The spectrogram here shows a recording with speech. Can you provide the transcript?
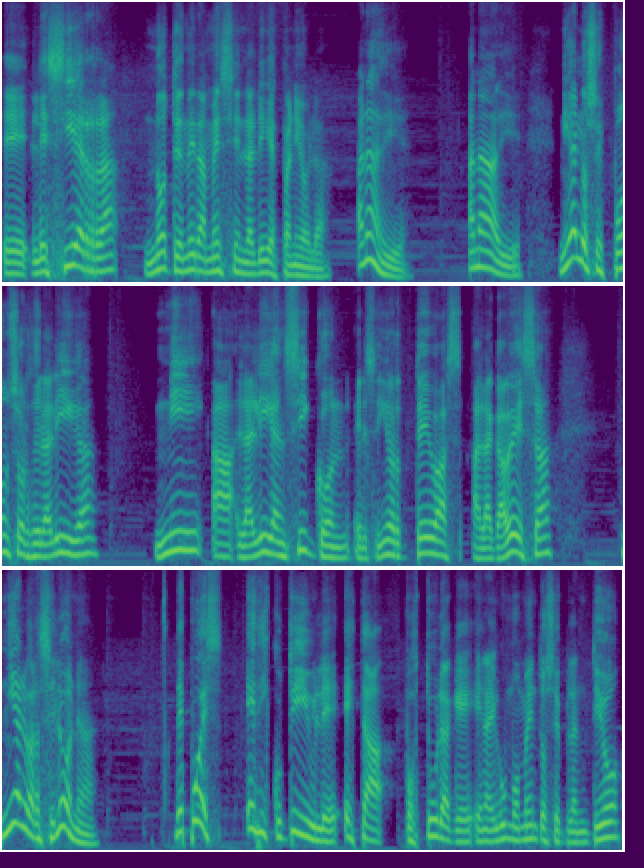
eh, le cierra no tener a Messi en la Liga Española? A nadie, a nadie. Ni a los sponsors de la liga, ni a la liga en sí con el señor Tebas a la cabeza, ni al Barcelona. Después, es discutible esta postura que en algún momento se planteó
